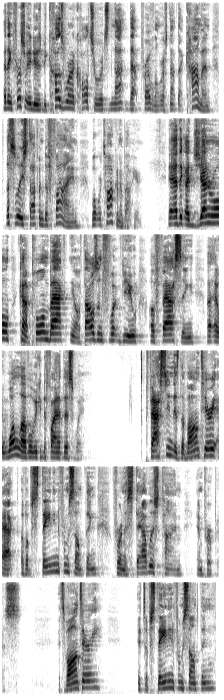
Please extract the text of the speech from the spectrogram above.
I think first what we need to do is because we're in a culture where it's not that prevalent, where it's not that common, let's really stop and define what we're talking about here. I think a general kind of pulling back, you know, thousand foot view of fasting, uh, at one level, we could define it this way Fasting is the voluntary act of abstaining from something for an established time and purpose. It's voluntary, it's abstaining from something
